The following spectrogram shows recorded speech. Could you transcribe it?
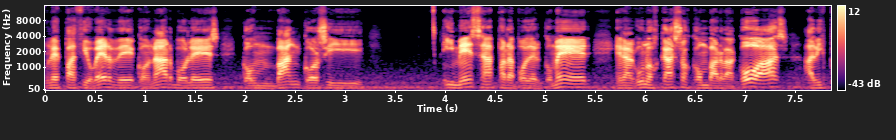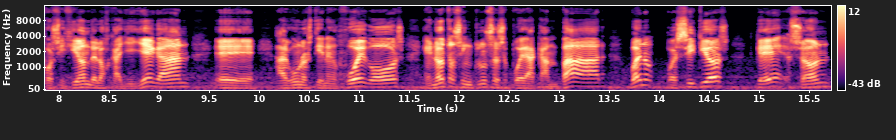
un espacio verde, con árboles, con bancos y, mesas para poder comer, en algunos casos con barbacoas a disposición de los que allí llegan, eh, algunos tienen juegos, en otros incluso se puede acampar, bueno, pues sitios que son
